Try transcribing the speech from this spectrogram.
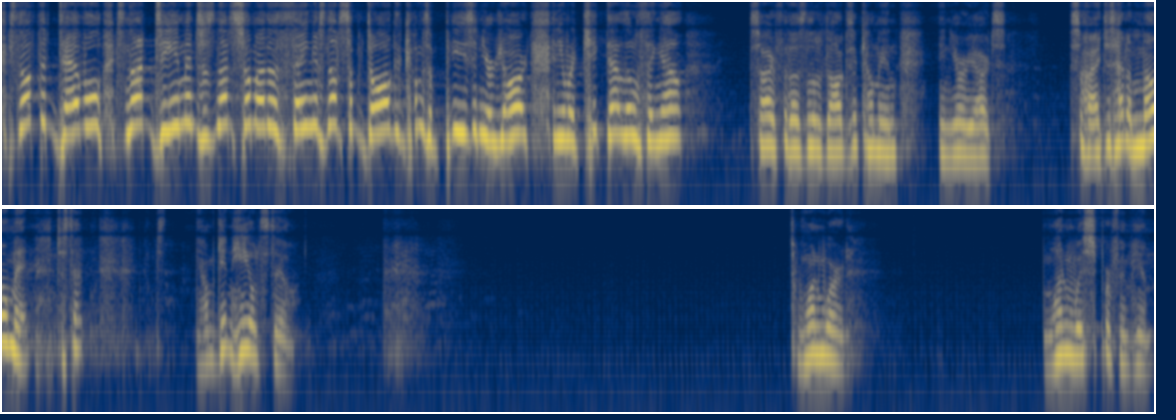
It's not the devil, it's not demons, it's not some other thing, it's not some dog that comes and pees in your yard and you want to kick that little thing out. Sorry for those little dogs that come in in your yards. Sorry, I just had a moment. Just, had, just I'm getting healed still. It's one word, one whisper from him.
